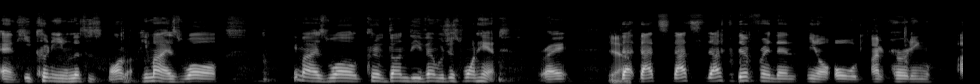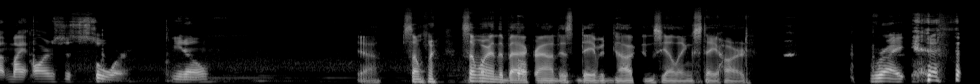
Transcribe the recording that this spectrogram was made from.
and he couldn't even lift his arm up. He might as well he might as well could have done the event with just one hand, right? Yeah. That that's that's that's different than you know. Oh, I'm hurting. Uh, my arm's just sore. You know. Yeah. Somewhere somewhere in the background is David Goggins yelling, "Stay hard." Right.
